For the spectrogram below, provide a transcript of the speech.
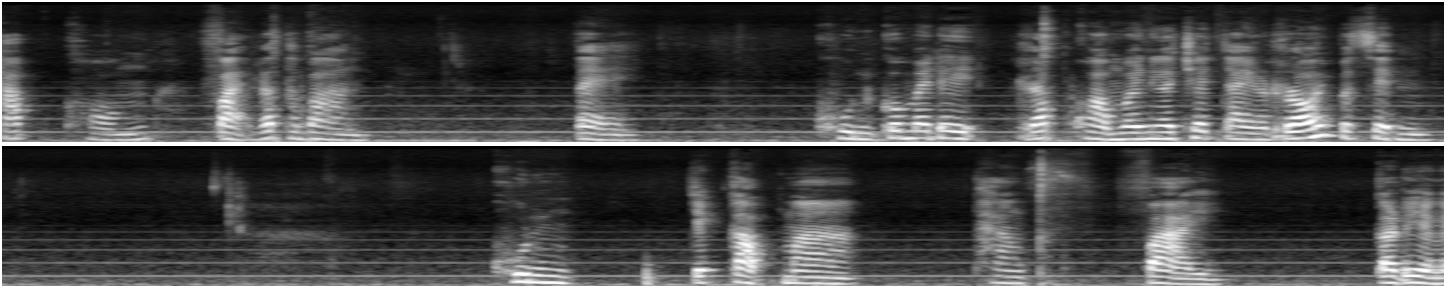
ทัพของฝ่ายรัฐบาล แต่คุณก็ไม่ได้รับความไว้เนื้อเชื่อใจร้อยเปอร์เซ็นต์คุณจะกลับมาทาง ฝ่ายกะเรียง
